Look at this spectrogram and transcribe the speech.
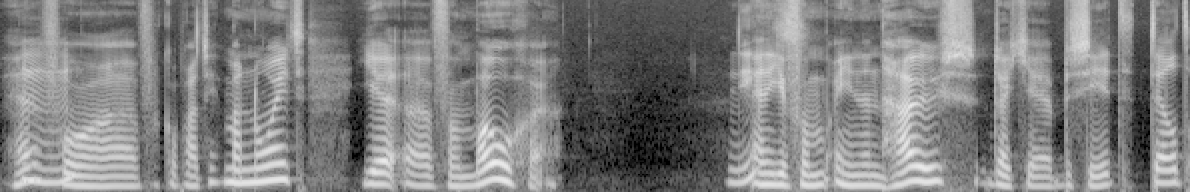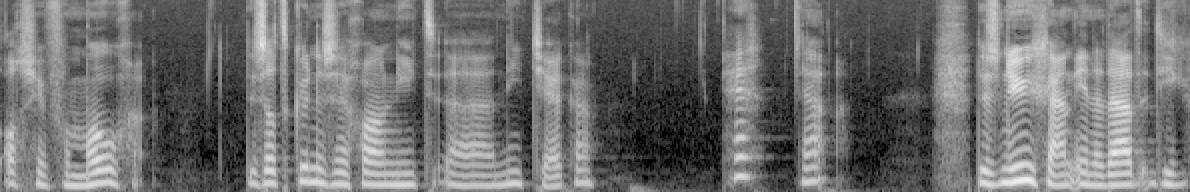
hè, Mhm. voor, voor corporatie, maar nooit je vermogen. Niet? En je in een huis dat je bezit, telt als je vermogen. Dus dat kunnen ze gewoon niet, eh, niet checken. Hè? Ja. Dus nu gaan inderdaad, die,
